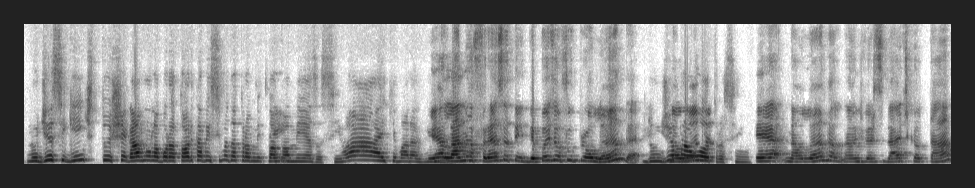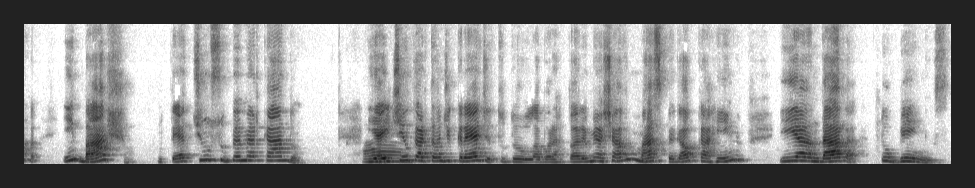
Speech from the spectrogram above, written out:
no dia seguinte tu chegava no laboratório e estava em cima da tua, da tua, mesa, assim, ai, que maravilha. É, lá na França tem, depois eu fui para a Holanda. De um dia para outro, assim. É, na Holanda, na universidade que eu estava, embaixo, no teto, tinha um supermercado. Ah. E aí tinha o cartão de crédito do laboratório, eu me achava o máximo, pegar o carrinho e andava tubinhos,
